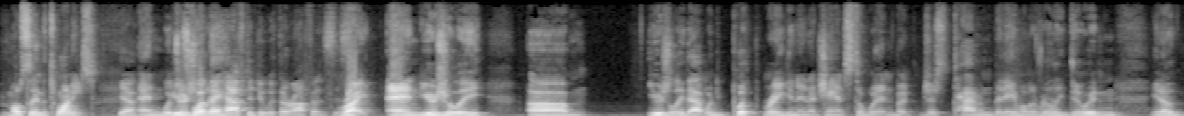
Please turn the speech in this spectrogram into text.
mostly in the 20s. Yeah, and which usually, is what they have to do with their offenses, right? And usually. Um, usually that would put Reagan in a chance to win, but just haven't been able to really do it. And you know,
